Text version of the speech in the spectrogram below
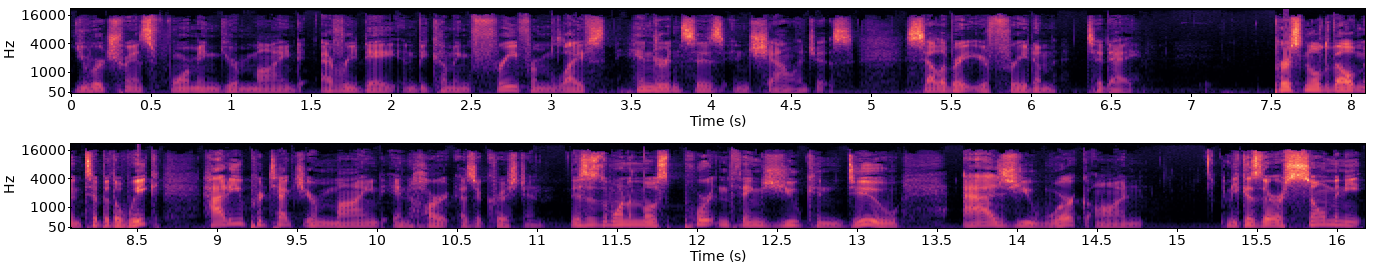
you are transforming your mind every day and becoming free from life's hindrances and challenges. Celebrate your freedom today. Personal development tip of the week How do you protect your mind and heart as a Christian? This is one of the most important things you can do as you work on because there are so many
